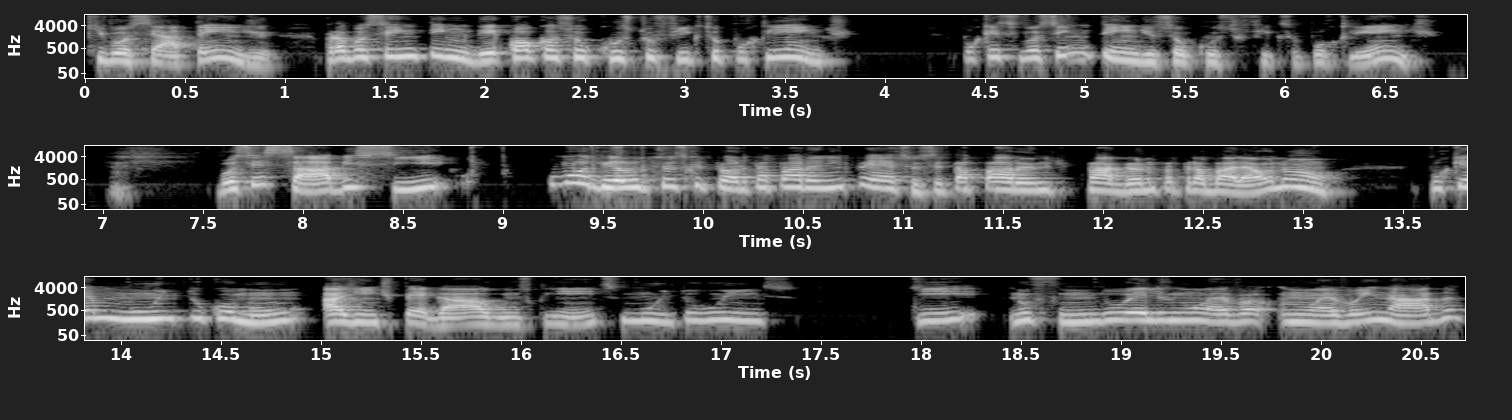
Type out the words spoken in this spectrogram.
que você atende para você entender qual é o seu custo fixo por cliente. Porque se você entende o seu custo fixo por cliente, você sabe se o modelo do seu escritório está parando em pé, se você está parando pagando para trabalhar ou não. Porque é muito comum a gente pegar alguns clientes muito ruins, que no fundo eles não levam, não levam em nada,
